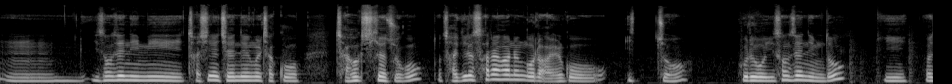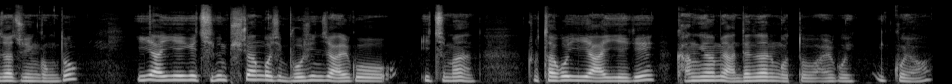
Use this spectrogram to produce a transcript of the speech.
음, 이 선생님이 자신의 재능을 자꾸 자극시켜주고 또 자기를 사랑하는 걸 알고 있죠. 그리고 이 선생님도 이 여자 주인공도 이 아이에게 지금 필요한 것이 무엇인지 알고 있지만 그렇다고 이 아이에게 강요하면 안 된다는 것도 알고 있고요.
